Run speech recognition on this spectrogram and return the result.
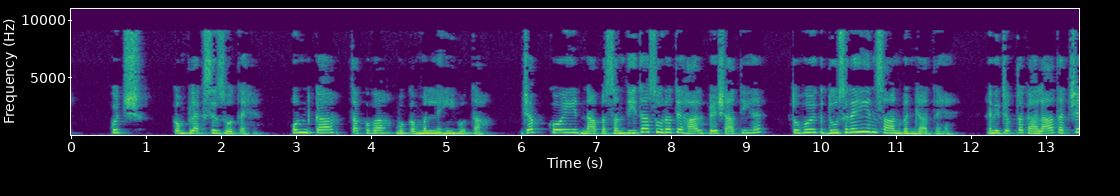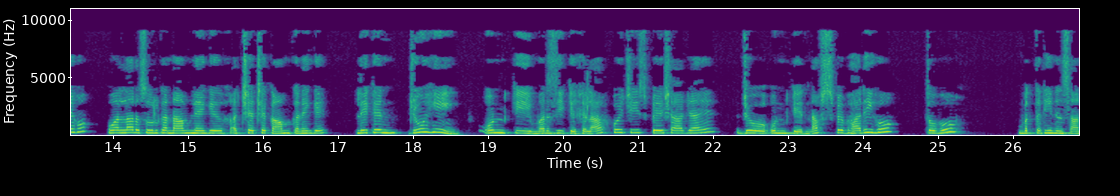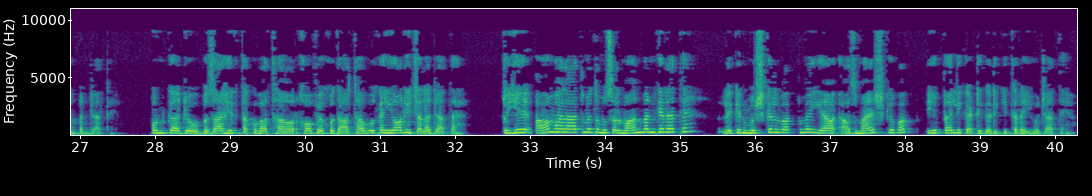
کچھ کمپلیکس ہوتے ہیں۔ ان کا تقوا مکمل نہیں ہوتا۔ جب کوئی ناپسندیدہ صورت حال پیش آتی ہے تو وہ ایک دوسرے ہی انسان بن جاتے ہیں۔ یعنی جب تک حالات اچھے ہوں، وہ اللہ رسول کا نام لیں گے، اچھے اچھے کام کریں گے۔ لیکن جو ہی ان کی مرضی کے خلاف کوئی چیز پیش آ جائے، جو ان کے نفس پہ بھاری ہو، تو وہ بدترین انسان بن جاتے۔ ان کا جو بظاہر تقوا تھا اور خوف خدا تھا، وہ کہیں اور ہی چلا جاتا ہے۔ تو یہ عام حالات میں تو مسلمان بن کے رہتے ہیں۔ لیکن مشکل وقت میں یا آزمائش کے وقت یہ پہلی کیٹیگری کی طرح ہی ہو جاتے ہیں۔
